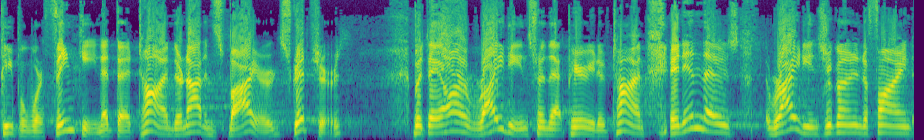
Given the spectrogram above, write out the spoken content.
people were thinking at that time. They're not inspired scriptures but they are writings from that period of time. And in those writings, you're going to find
